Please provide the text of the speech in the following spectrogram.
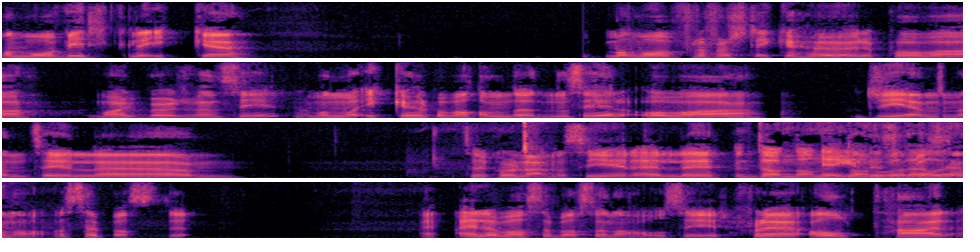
man må virkelig ikke Man må for det første ikke høre på hva Mark Bergman sier. Man må ikke høre på hva Tom Dudden sier, og hva GM-en til uh, til Carolina sier, eller Dan, Dan, Dan Sebastian. Sebastian Eller hva Sebastian Aho sier. For alt her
